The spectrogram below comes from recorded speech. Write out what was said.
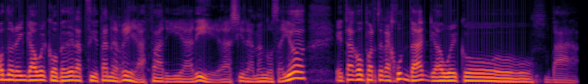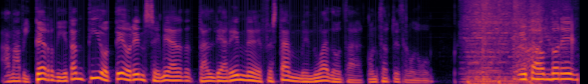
ondoren gaueko bederatzietan herri afariari hasiera emango zaio eta gau partera junda gaueko ba, ama biterdietan tio teoren semea taldearen eh, festan mendua dota kontzertu izango dugu. Eta ondoren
